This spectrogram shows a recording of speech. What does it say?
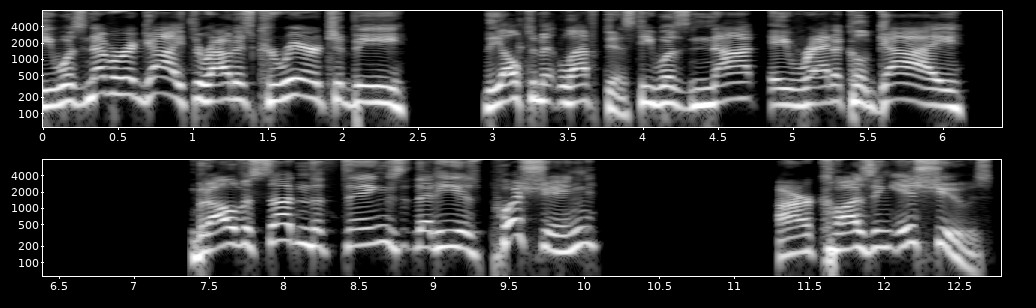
he was never a guy throughout his career to be the ultimate leftist. He was not a radical guy. But all of a sudden, the things that he is pushing are causing issues.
